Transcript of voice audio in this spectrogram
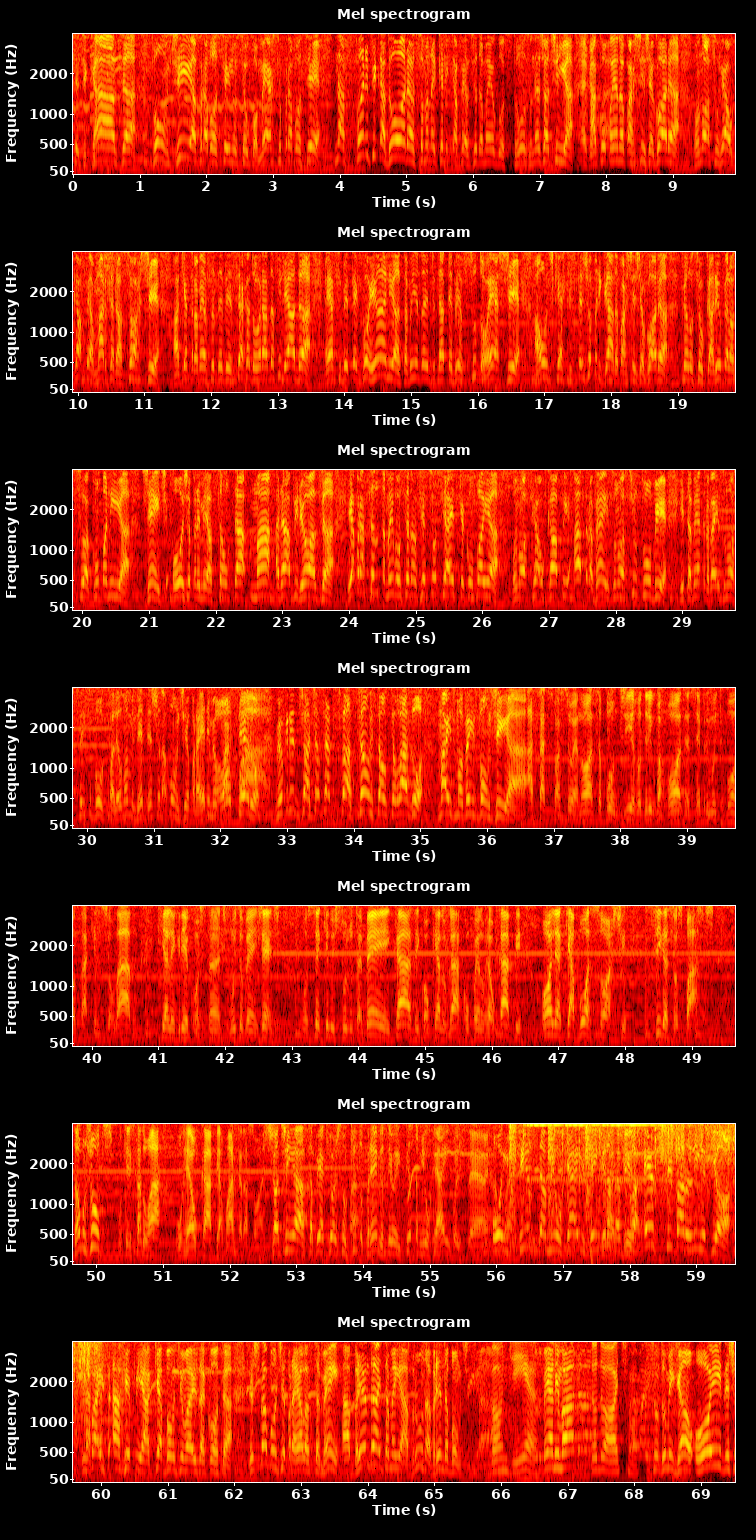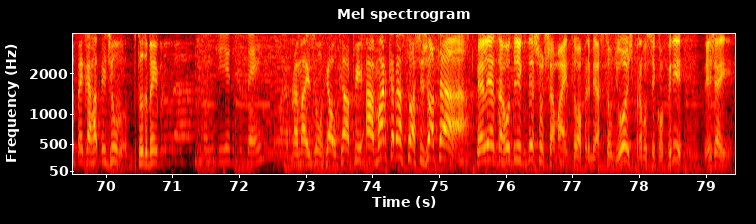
você de casa, bom dia para você no seu comércio, para você nas panificadoras, tomando aquele cafezinho da manhã gostoso, né, Jotinha? É Acompanhando a partir de agora o nosso Real Cap é a marca da sorte, aqui através da TV Serra Dourada afiliada, SBT Goiânia, também da TV Sudoeste, aonde quer que esteja, obrigado a partir de agora pelo seu carinho, pela sua companhia. Gente, hoje a premiação tá maravilhosa. E abraçando também você nas redes sociais que acompanha o nosso Real Cap através do nosso YouTube e também através do nosso Facebook. Falei o nome dele, deixa eu dar bom dia para ele, meu Opa. parceiro. Meu querido Jotinha, satisfação está ao seu lado. Mais uma vez, bom dia. A satisfação é nossa. Bom dia, Rodrigo Barbosa. É sempre muito bom estar aqui do seu lado. Que alegria constante. Muito bem, gente. Você aqui no estúdio também, em casa, em qualquer lugar, acompanhando o Real Cap. Olha que a boa sorte siga seus passos. Estamos juntos, porque está no ar o Real Cap, a marca da sorte. Jotinha, sabia que hoje no quinto prêmio tem 80 mil reais? Pois é, hein, 80 mil reais em Grana Viva. Esse barulhinho aqui, ó, me faz arrepiar, que é bom demais a conta. Deixa eu dar um bom dia para elas também. A Brenda e também a Bruna. Brenda, bom dia. Bom dia. Tudo bem animada? Tudo ótimo. Mais um domingão. Oi, deixa eu pegar rapidinho. Tudo bem, Bruna? Bom dia, tudo bem? Bora para mais um Real Cap, a marca da sorte, Jota. Beleza, Rodrigo, deixa eu chamar então a premiação de hoje para você conferir. Veja aí.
